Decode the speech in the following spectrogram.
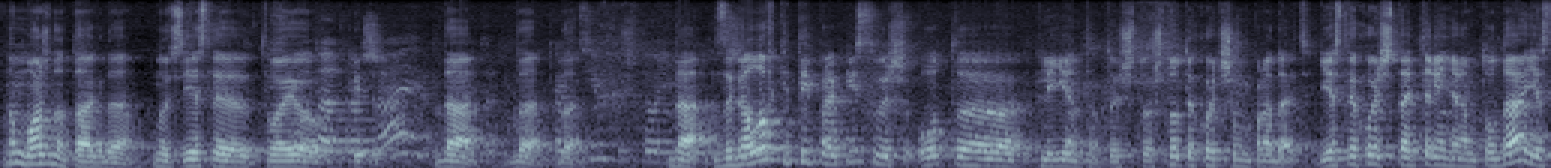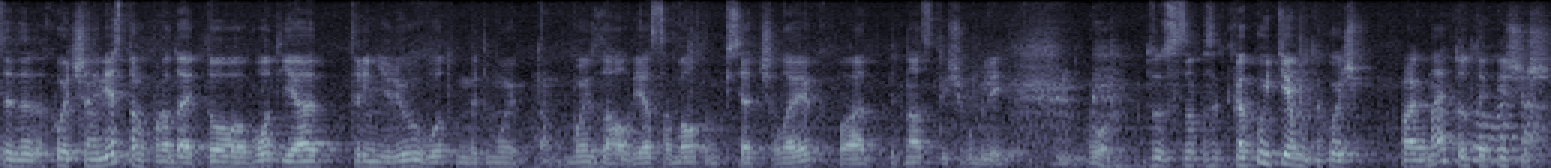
Ну, можно так, да. Ну, если Что-то твое... отражает Да, да, да. Да, заголовки ты прописываешь от э, клиента, то есть что, что ты хочешь ему продать. Если хочешь стать тренером, то да, если ты хочешь инвестору продать, то вот я тренирую, вот это мой, там, мой зал, я собрал там 50 человек по 15 тысяч рублей. Вот. То с- какую тему ты хочешь прогнать, то То ты пишешь.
